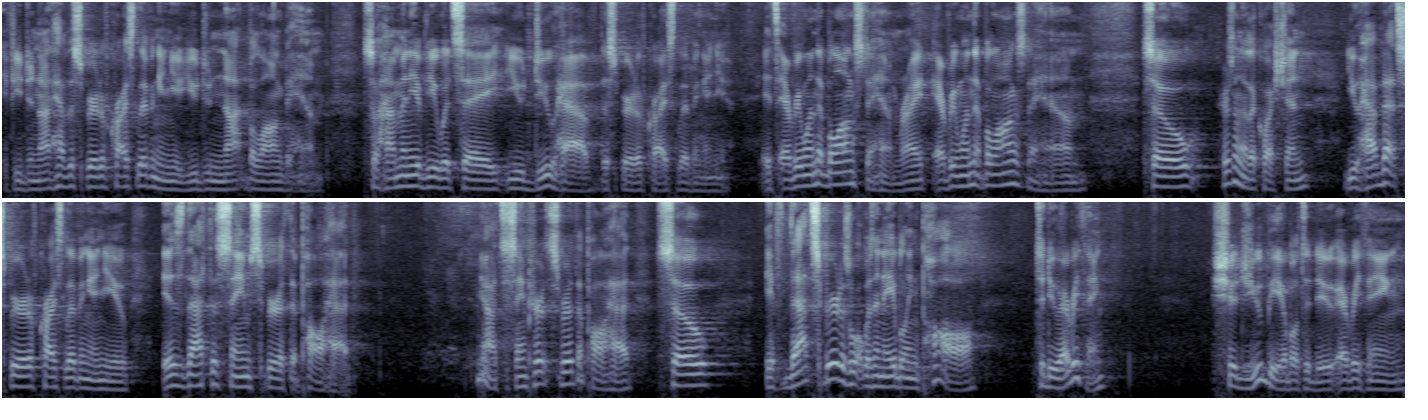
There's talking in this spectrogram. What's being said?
If you do not have the Spirit of Christ living in you, you do not belong to him. So, how many of you would say you do have the Spirit of Christ living in you? It's everyone that belongs to him, right? Everyone that belongs to him. So, here's another question. You have that Spirit of Christ living in you. Is that the same Spirit that Paul had? Yeah, it's the same spirit that Paul had. So if that spirit is what was enabling Paul to do everything, should you be able to do everything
